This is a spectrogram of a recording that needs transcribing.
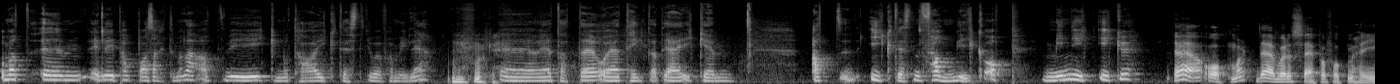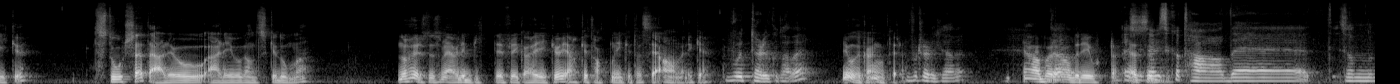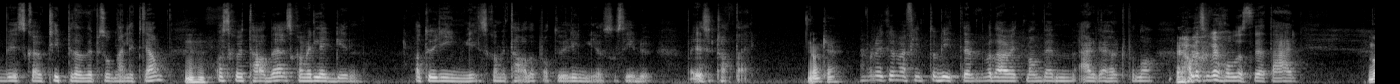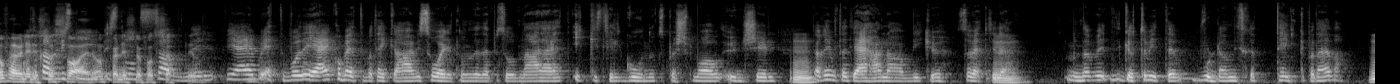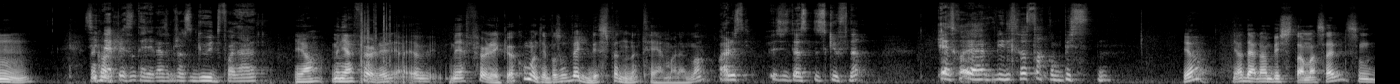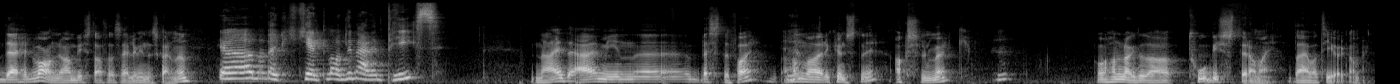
om at eh, Eller pappa har sagt til meg da, at vi ikke må ta IQ-tester i vår familie. Okay. og jeg har tatt det, og jeg har tenkt at jeg ikke At IQ-testen fanger ikke opp min IQ. Ja, ja, åpenbart. Det er bare å se på folk med høy IQ. Stort sett er de jo, er de jo ganske dumme. Nå høres det ut som jeg er veldig bitter for ikke å ha IQ. Jeg har ikke tatt noen IQ-test, jeg aner ikke. Hvor tør du ikke å ta det? Jo, det kan jeg godt gjøre. Hvorfor tør du ikke ta det? Jeg har bare Da- aldri gjort det. Jeg jeg vi skal ta det sånn, Vi skal jo klippe denne episoden her litt. Grann, Mhm. Og så skal vi ta det, så kan vi legge inn at du ringer. Så kan vi ta det på at du ringer, og så sier du hva resultatet er. Ok. For Det kunne være fint å vite, for da vet man hvem er det vi har hørt på nå. Ja. Men skal vi holde oss til dette her? Nå får jeg veldig lyst til å svare hvis noen- hvis noen 70. savner- Jeg, etterpå, jeg kommer etterpå og tenker har vi såret noen i denne episoden. her? Har jeg ikke stilt gode nok spørsmål? Unnskyld. Mm. Da kan jeg vite at jeg har lav IQ. Så vet vi det. Men det er godt å vite hvordan de skal tenke på deg. da Mm. Siden jeg presenterer deg som en slags gudfar her. Ja, men jeg føler, jeg, men jeg føler ikke vi har kommet inn på så veldig spennende temaer ennå. Syns du det er skuffende? Jeg, skal, jeg vil skal snakke om bysten. Ja, ja, det er da en byste av meg selv. Som det er helt vanlig å ha en byste av seg selv i vinduskarmen. Ja, men Det er ikke helt vanlig, men er det en pris? Nei, det er min eh, bestefar. Han var kunstner. Aksel Mørk. Og han lagde da to byster av meg da jeg var ti år gammel.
